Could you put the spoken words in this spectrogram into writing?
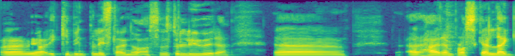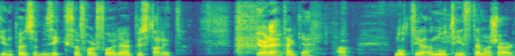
Uh, vi har ikke begynt på lista ennå, så hvis du lurer Her er en plass skal jeg legge inn pausemusikk, så folk får pusta litt. Gjør det. tenker jeg. Ja notis til meg sjøl.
